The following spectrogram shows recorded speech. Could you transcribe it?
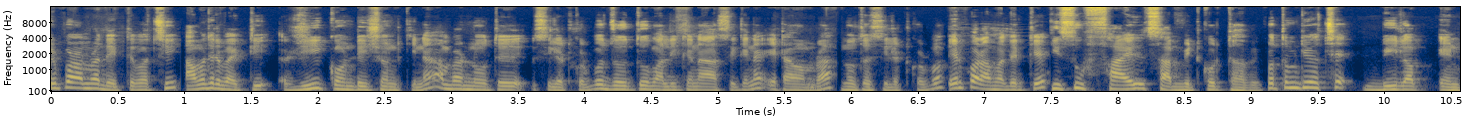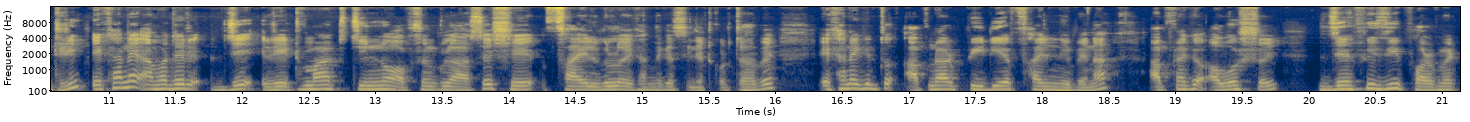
এরপর আমরা দেখতে পাচ্ছি আমাদের বাইকটি রিকন্ডিশন কিনা, আমরা নোতে সিলেক্ট করব। যৌথ মালিকানা আছে কিনা, এটাও আমরা নোতে সিলেক্ট করব। এরপর আমাদেরকে কিছু ফাইল সাবমিট করতে হবে। প্রথমটি হচ্ছে বিল অফ এন্ট্রি এখানে আমাদের যে রেডমার্ক চিহ্ন অপশনগুলো আছে, সে ফাইলগুলো এখান থেকে সিলেক্ট করতে হবে। এখানে কিন্তু আপনার পিডিএফ ফাইল নেবে না। আপনাকে অবশ্যই জেপিজি ফরম্যাট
